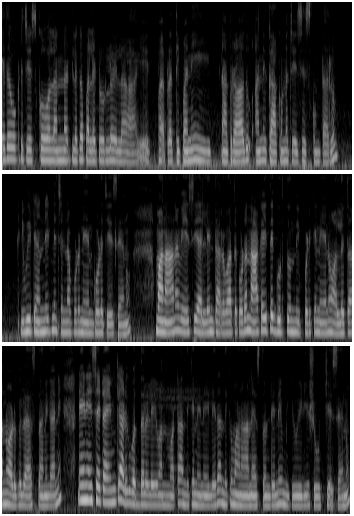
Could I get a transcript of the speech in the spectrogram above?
ఏదో ఒకటి చేసుకోవాలన్నట్లుగా పల్లెటూరులో ఇలా ప్రతి పని నాకు రాదు అని కాకుండా చేసేసుకుంటారు. వీటన్నిటిని చిన్నప్పుడు నేను కూడా చేశాను. మా నాన్న వేసి అల్లిన తర్వాత కూడా నాకైతే గుర్తుంది ఇప్పటికీ నేను అల్లుతాను అడుగులు వేస్తాను కానీ నేను వేసే టైంకి అడుగు బద్దలు లేవన్నమాట. అందుకే నేను వేయలేదు. అందుకే మా నాన్న వేస్తుంటేనే మీకు వీడియో షూట్ చేశాను.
